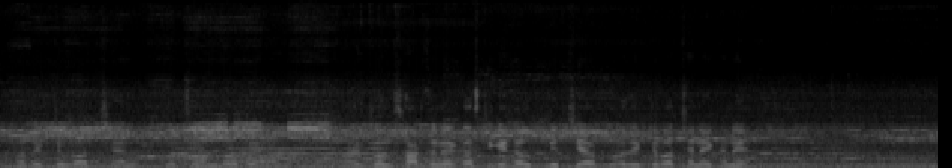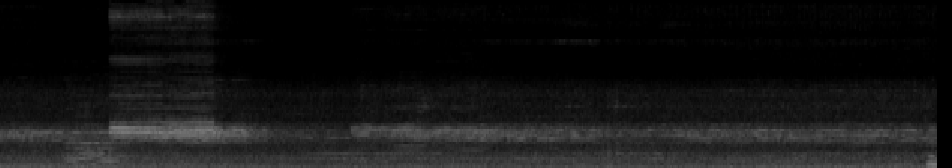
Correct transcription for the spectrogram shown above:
আপনারা দেখতে পাচ্ছেন, প্রচণ্ড জ্যাম। একজন সার্জনের কাছ থেকে হেল্প নিচ্ছে, আপনারা দেখতে পাচ্ছেন এখানে। তো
